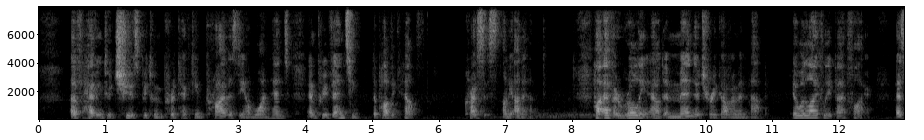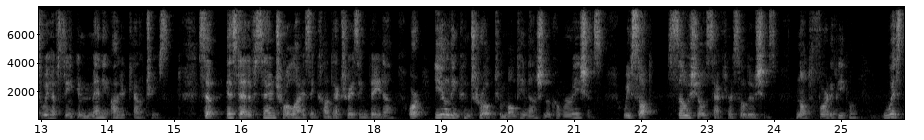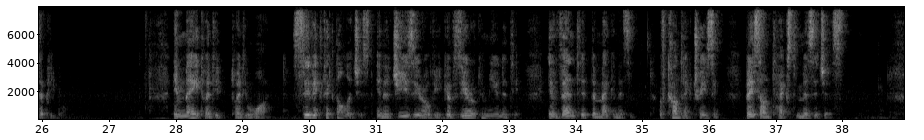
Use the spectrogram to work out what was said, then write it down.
of having to choose between protecting privacy on one hand and preventing the public health crisis on the other hand. However, rolling out a mandatory government app, it will likely backfire, as we have seen in many other countries. So instead of centralizing contact tracing data or yielding control to multinational corporations, we sought social sector solutions, not for the people, with the people. In May 2021, civic technologists in the G0V GovZero community invented the mechanism of contact tracing based on text messages.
